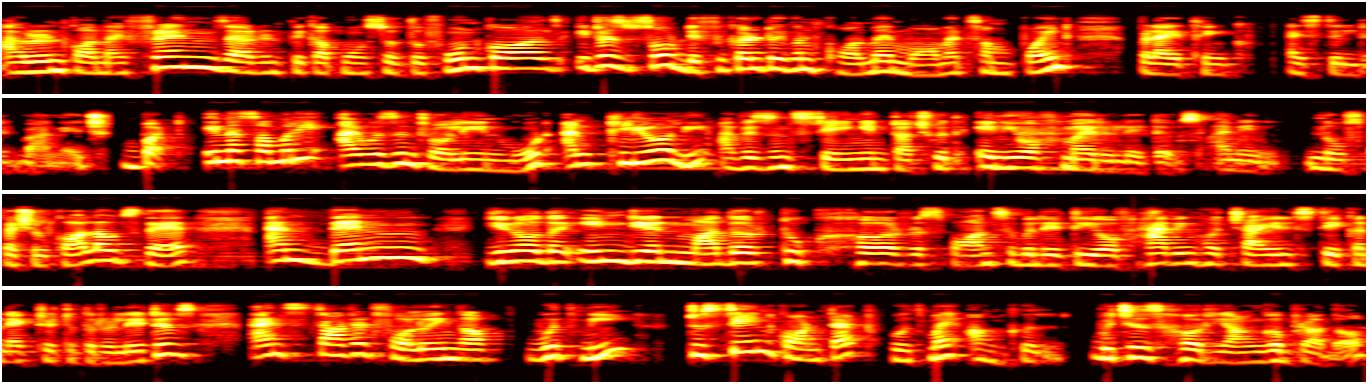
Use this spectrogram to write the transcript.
I wouldn't call my friends i wouldn't pick up most of the phone calls. It was so difficult to even call my mom at some point, but I think I still did manage. But in a summary, I wasn't really in mood, and clearly, I wasn't staying in touch with any of my relatives. I mean, no special call outs there. And then, you know, the Indian mother took her responsibility of having her child stay connected to the relatives and started following up with me to stay in contact with my uncle, which is her younger brother,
